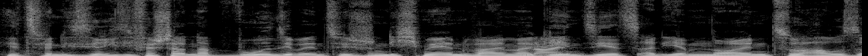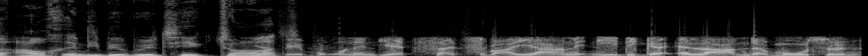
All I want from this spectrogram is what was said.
Jetzt, wenn ich Sie richtig verstanden habe, wohnen Sie aber inzwischen nicht mehr in Weimar. Nein. Gehen Sie jetzt an Ihrem neuen Zuhause auch in die Bibliothek dort? Ja, wir wohnen jetzt seit zwei Jahren in Ediger Ella an der Mosel.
